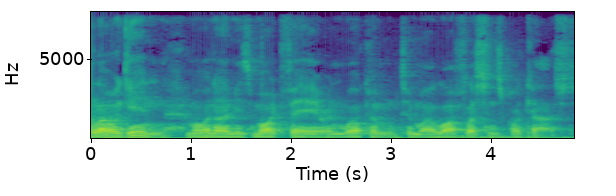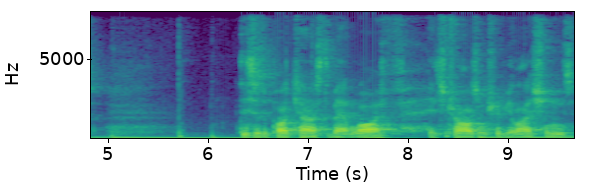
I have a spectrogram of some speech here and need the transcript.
Hello again. My name is Mike Fair, and welcome to my Life Lessons podcast. This is a podcast about life, its trials and tribulations,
